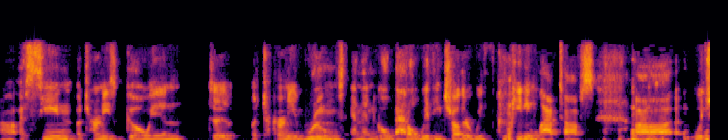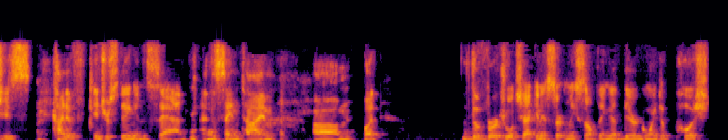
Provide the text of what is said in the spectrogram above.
Uh, I've seen attorneys go in to attorney rooms and then go battle with each other with competing laptops, uh, which is kind of interesting and sad at the same time. Um, But the virtual check-in is certainly something that they're going to push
